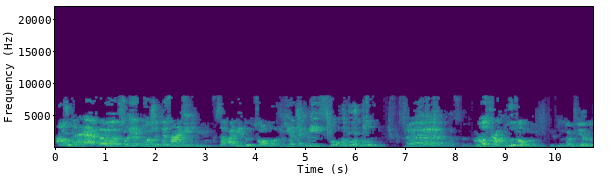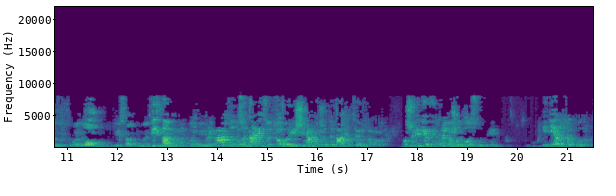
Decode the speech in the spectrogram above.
Але е, ви можете навіть взагалі до цього є такий свого роду е, розрахунок. Ну там є розрахунок. О! Дві ставки на Ну, прекрасно, то ви навіть до цього рішення можете дати цей розрахунок. Тому що він є в відкритому доступі і є розрахунок.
